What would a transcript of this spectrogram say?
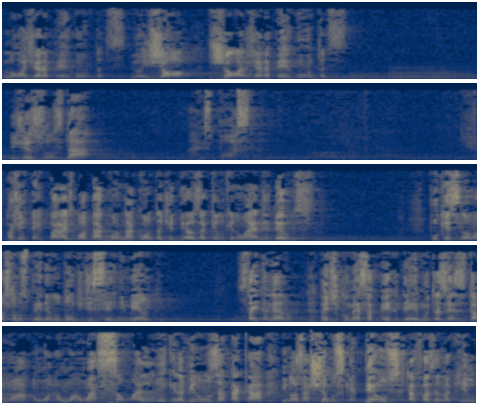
Ló gera perguntas. E Jó, Jó gera perguntas. E Jesus dá a resposta. A gente tem que parar de botar na conta de Deus aquilo que não é de Deus. Porque senão nós estamos perdendo o dom de discernimento. Está entendendo? A gente começa a perder. Muitas vezes está uma, uma, uma, ação maligna vindo nos atacar e nós achamos que é Deus que está fazendo aquilo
